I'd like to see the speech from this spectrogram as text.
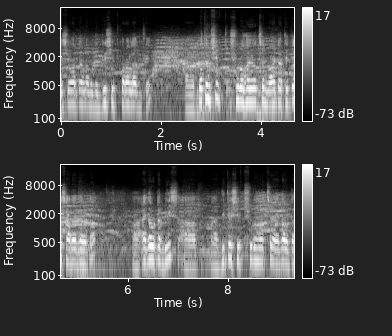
বেশি হওয়ার কারণে আমাদের দুই শিফট করা লাগছে। প্রথম শিফট শুরু হয় হচ্ছে নয়টা থেকে সাড়ে এগারোটা এগারোটা বিশ, আর দ্বিতীয় শিফট শুরু হচ্ছে এগারোটা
